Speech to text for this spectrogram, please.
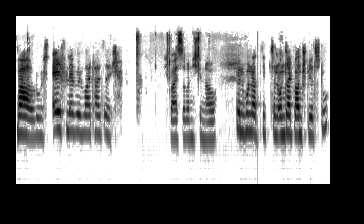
Wow, du bist elf Level weiter als ich. Ich weiß aber nicht genau. Bin 117. Und seit wann spielst du?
